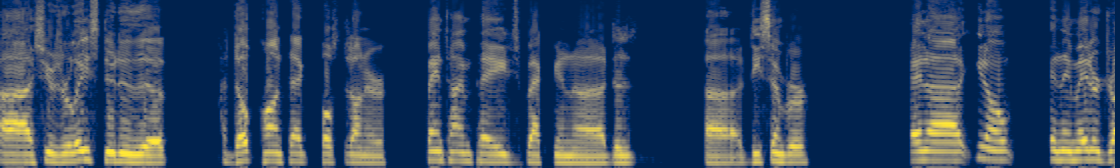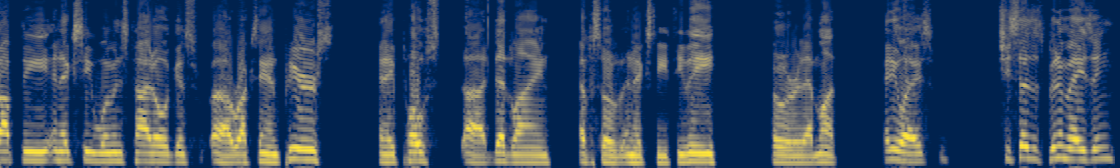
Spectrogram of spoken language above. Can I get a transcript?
Uh, she was released due to the adult content posted on her FanTime page back in uh, de- uh, December. And, uh, you know, and they made her drop the NXT women's title against uh, Roxanne Perez in a post deadline episode of NXT TV earlier that month. Anyways, she says it's been amazing.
